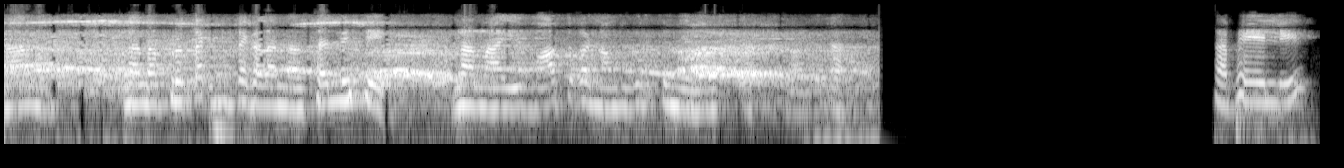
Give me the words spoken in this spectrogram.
ನಾನು ನನ್ನ ಕೃತಜ್ಞತೆಗಳನ್ನು ಸಲ್ಲಿಸಿ ನನ್ನ ಈ ಮಾತುಗಳನ್ನ ಮುಗಿಸ್ತೀನಿ. ಸಭೆಯಲ್ಲಿ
